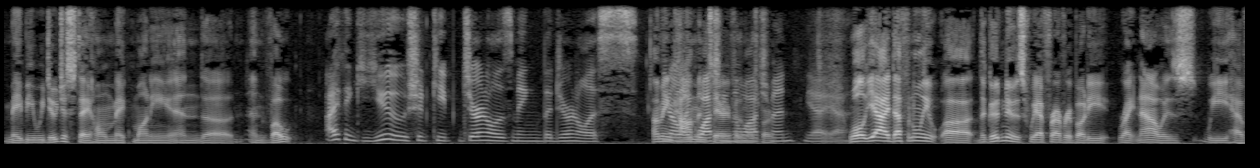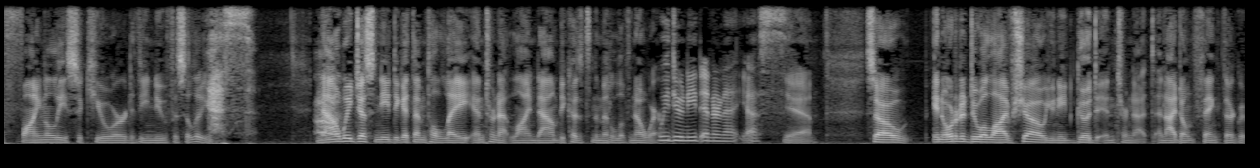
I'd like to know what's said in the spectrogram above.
maybe we do just stay home, make money, and uh, and vote. I think you should keep journalisming the journalists. I mean, you know, like commentary watching for the the most part. Watchmen. Yeah, yeah. Well, yeah, I definitely. Uh, the good news we have for everybody right now is we have finally secured the new facility. yes, Now we just need to get them to lay internet line down because it's in the middle of nowhere. we do need internet. Yes. yeah. So in order to do a live show, you need good internet, and I don't think they're.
